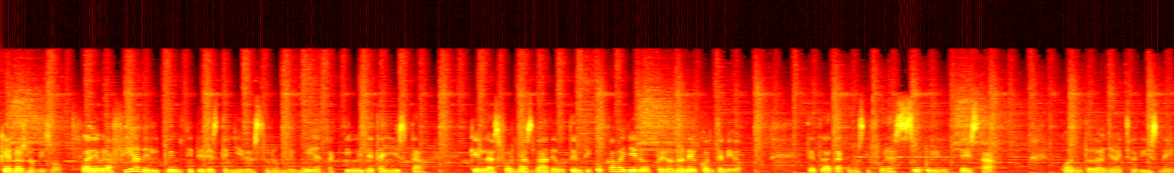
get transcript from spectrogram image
que no es lo mismo. Radiografía del príncipe desteñido es un hombre muy atractivo y detallista que en las formas va de auténtico caballero, pero no en el contenido. Te trata como si fueras su princesa. ¿Cuánto daño ha hecho Disney?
